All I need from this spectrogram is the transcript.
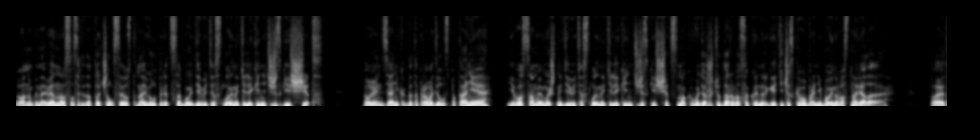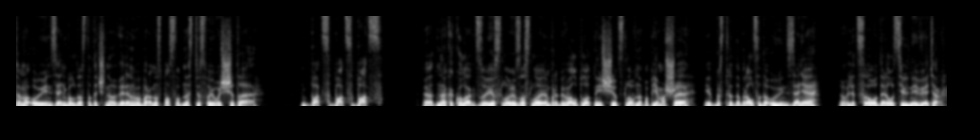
Он мгновенно сосредоточился и установил перед собой девятислойный телекинетический щит. Уэнзянь когда-то проводил испытания, его самый мощный девятислойный телекинетический щит смог выдержать удар высокоэнергетического бронебойного снаряда. Поэтому Уэнзянь был достаточно уверен в обороноспособности своего щита. Бац, бац, бац! Однако кулак Цзуи слой за слоем пробивал плотный щит, словно папье-маше, и быстро добрался до Уинзяня. В лицо ударил сильный ветер.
